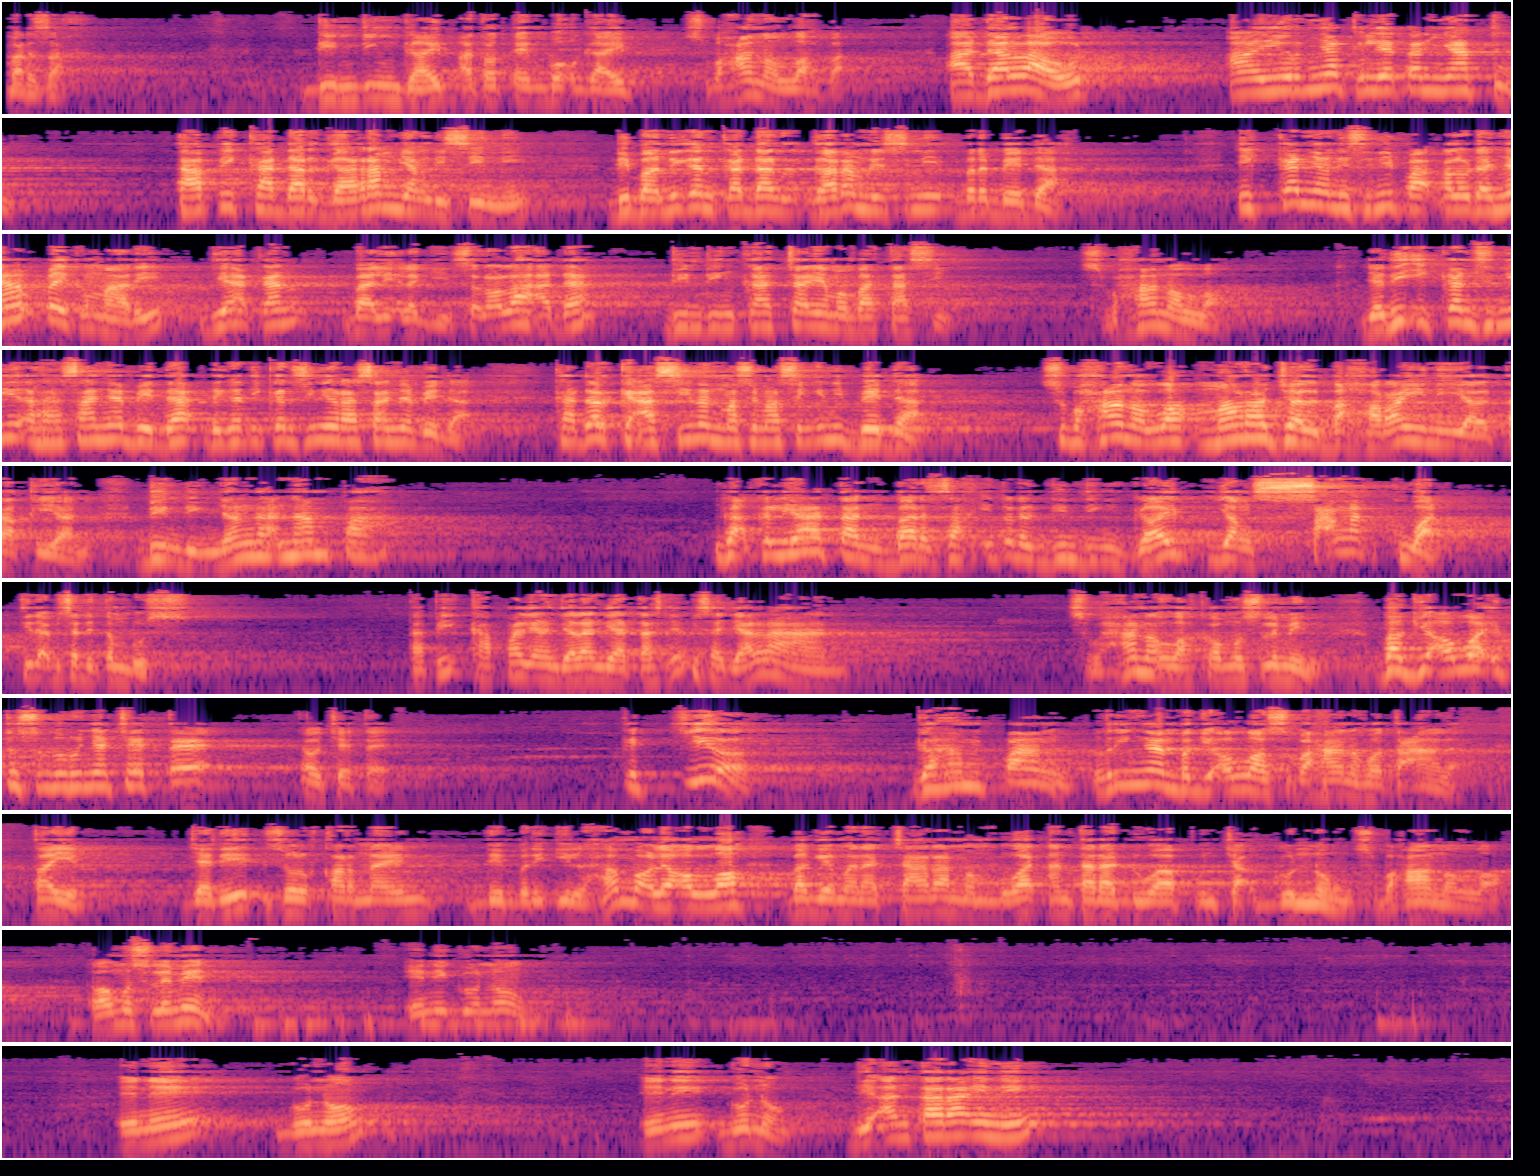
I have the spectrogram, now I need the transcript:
barzakh. Dinding gaib atau tembok gaib. Subhanallah Pak. Ada laut, airnya kelihatan nyatu. Tapi kadar garam yang di sini dibandingkan kadar garam di sini berbeda. Ikan yang di sini Pak, kalau udah nyampe kemari, dia akan balik lagi. Seolah ada dinding kaca yang membatasi. Subhanallah. Jadi ikan sini rasanya beda dengan ikan sini rasanya beda. Kadar keasinan masing-masing ini beda. Subhanallah, marajal bahraini yaltaqiyan. Dindingnya nggak nampak. Nggak kelihatan. Barzakh itu adalah dinding gaib yang sangat kuat. Tidak bisa ditembus. Tapi kapal yang jalan di atasnya bisa jalan. Subhanallah kaum muslimin. Bagi Allah itu seluruhnya cetek. Tahu cetek? Kecil. Gampang. Ringan bagi Allah subhanahu wa ta'ala. Taib. Jadi Zulkarnain diberi ilham oleh Allah bagaimana cara membuat antara dua puncak gunung. Subhanallah. Kaum muslimin, ini gunung. Ini gunung. Ini gunung. Di antara ini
